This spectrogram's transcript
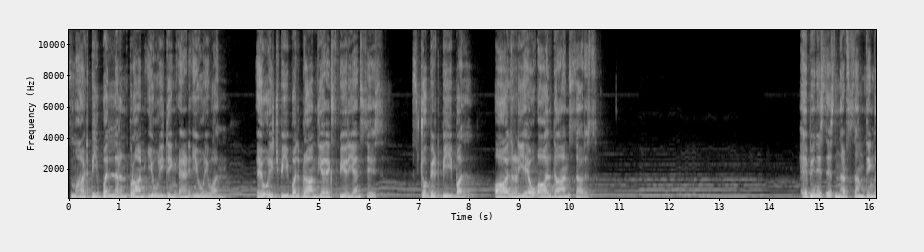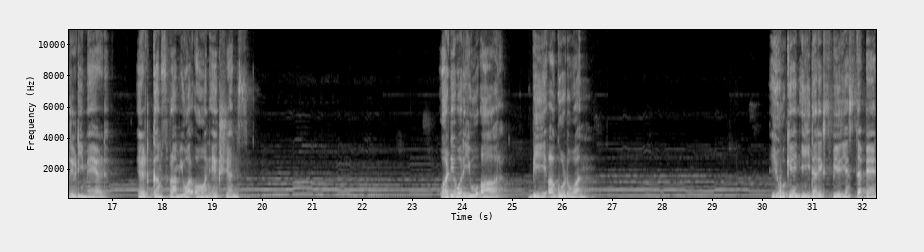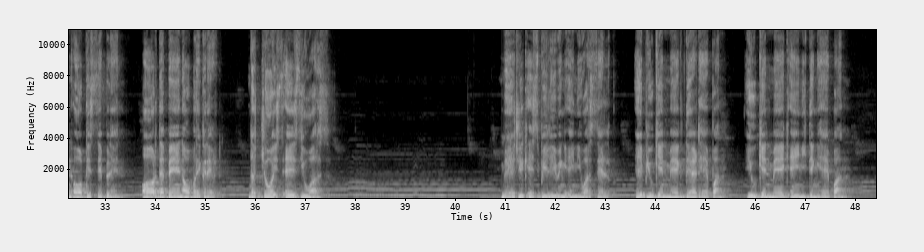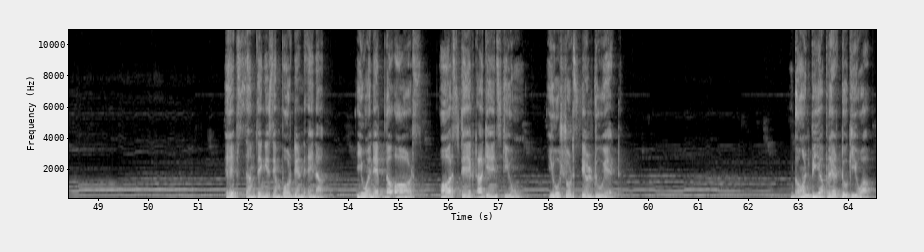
Smart people learn from everything and everyone. Average people from their experiences. Stupid people already have all the answers. Happiness is not something ready made, it comes from your own actions. Whatever you are, be a good one. You can either experience the pain of discipline or the pain of regret. The choice is yours. Magic is believing in yourself. If you can make that happen, you can make anything happen. If something is important enough, even if the odds are stacked against you, you should still do it. Don't be afraid to give up.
